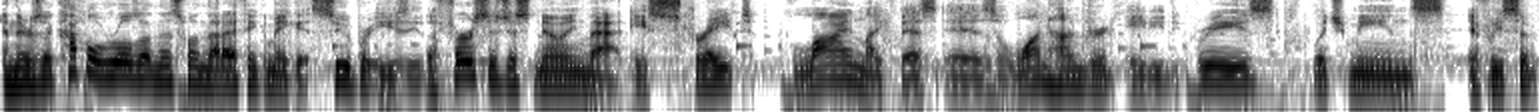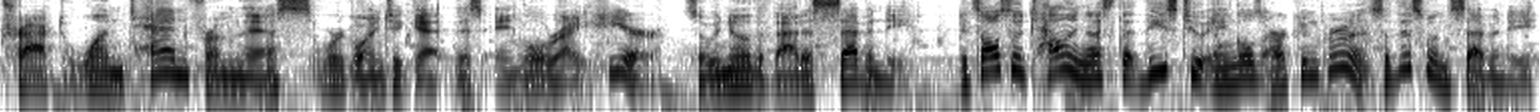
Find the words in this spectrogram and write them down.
And there's a couple rules on this one that I think make it super easy. The first is just knowing that a straight line like this is 180 degrees, which means if we subtract 110 from this, we're going to get this angle right here. So we know that that is 70. It's also telling us that these two angles are congruent. So this one's 70.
